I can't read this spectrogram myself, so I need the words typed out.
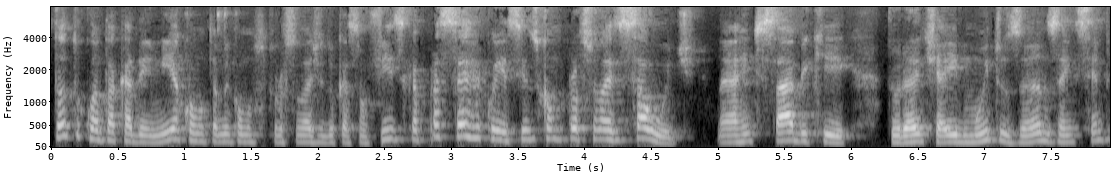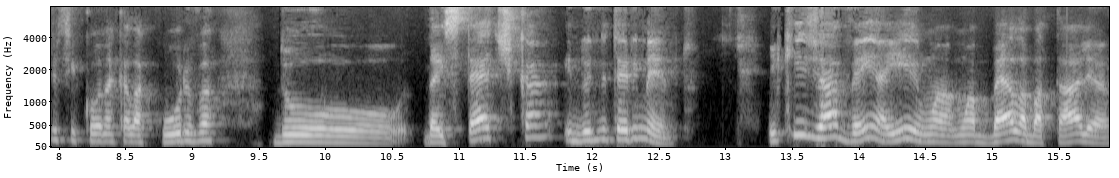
tanto quanto a academia, como também como os profissionais de educação física, para ser reconhecidos como profissionais de saúde. Né? A gente sabe que durante aí muitos anos a gente sempre ficou naquela curva do, da estética e do entretenimento. E que já vem aí uma, uma bela batalha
